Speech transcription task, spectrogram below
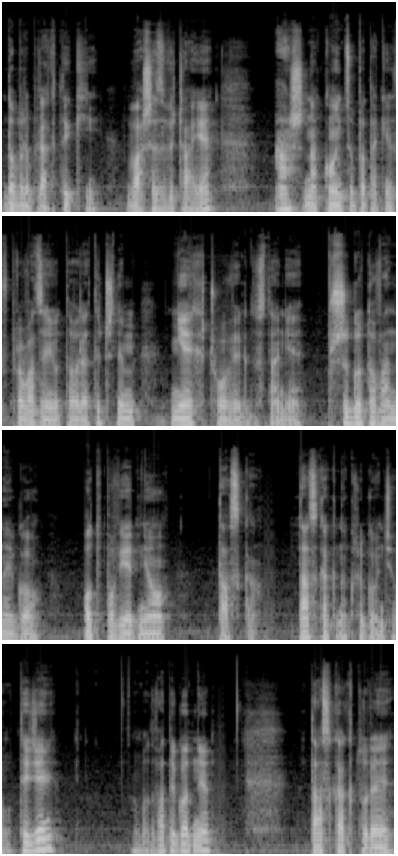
dobre praktyki, wasze zwyczaje, aż na końcu po takim wprowadzeniu teoretycznym niech człowiek dostanie przygotowanego odpowiednio taska. Taska, na którego będzie tydzień albo dwa tygodnie. Taska, który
